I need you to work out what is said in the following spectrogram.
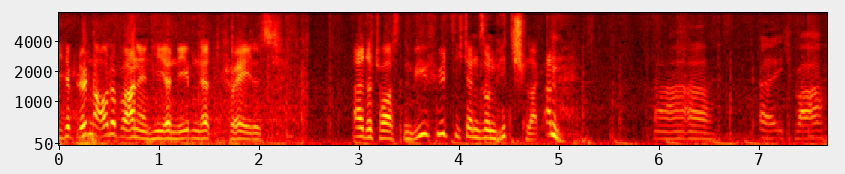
diese blöden Autobahnen hier neben der Trails. Also Thorsten, wie fühlt sich denn so ein Hitzschlag an? äh, äh, ich war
